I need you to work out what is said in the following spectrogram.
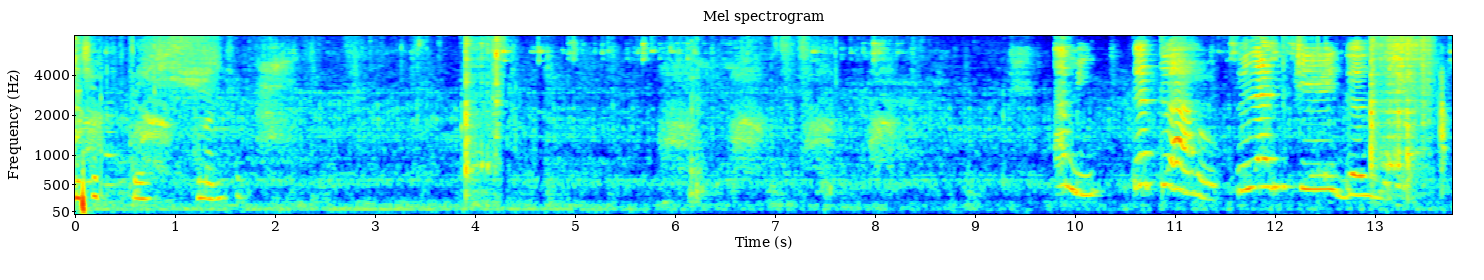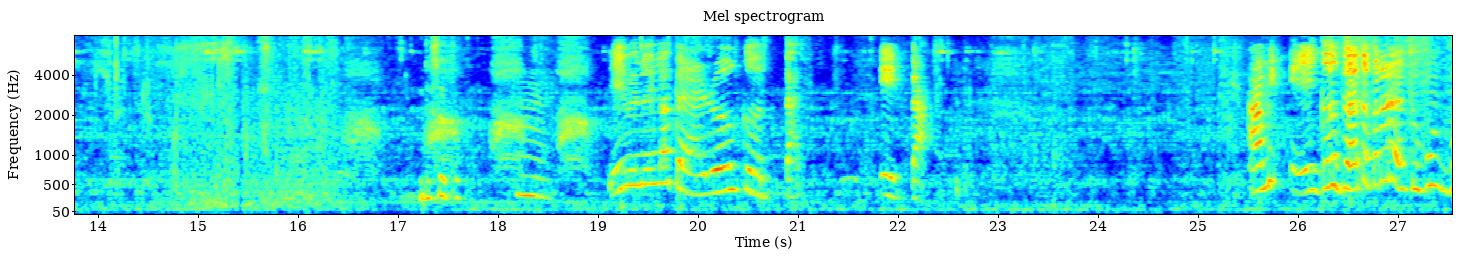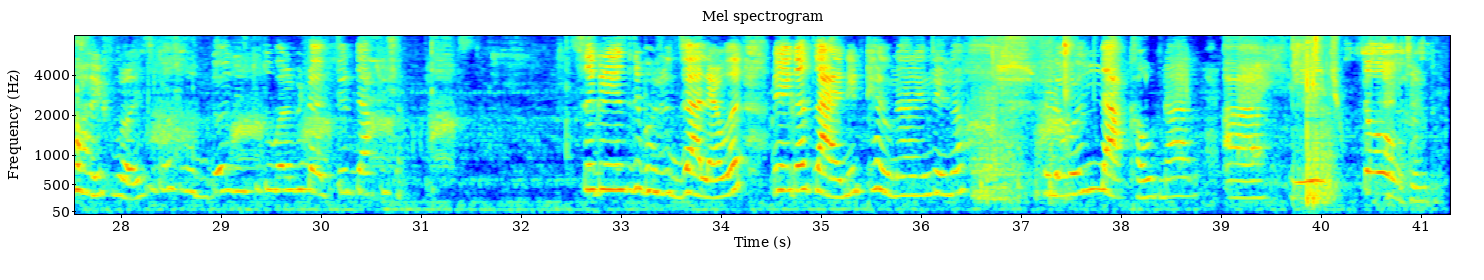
दिसत फुलं दिसत आम्ही देत आहोत फुलांची गजर दिसत वेगवेगळ्या पॅरो करतात येतात आम्ही एक गजर तर खूप वाईट फुलांची खूप सुंदर दिसतो तुम्हाला मी नंतर दाखवू शकते सगळी गजरे भरून झाल्यावर मी एकाच लाईनीत ठेवणार आणि त्यांना शिकवणार आहे तो.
